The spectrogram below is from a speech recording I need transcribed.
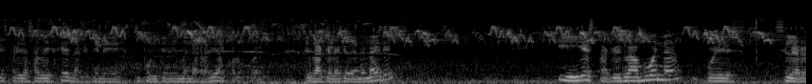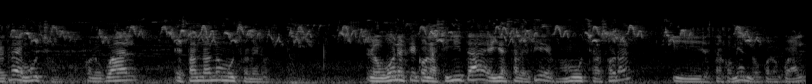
esta ya sabéis que es la que tiene un poquito de menos radial, con lo cual es la que le queda en el aire. Y esta, que es la buena, pues se le retrae mucho, con lo cual están dando mucho menos. Lo bueno es que con la sillita ella está de pie muchas horas y está comiendo, con lo cual,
